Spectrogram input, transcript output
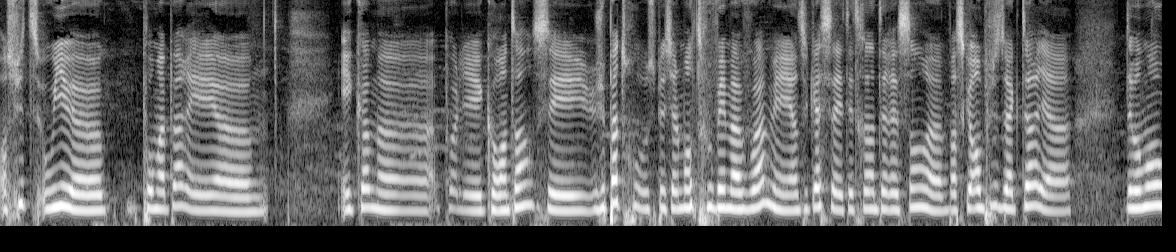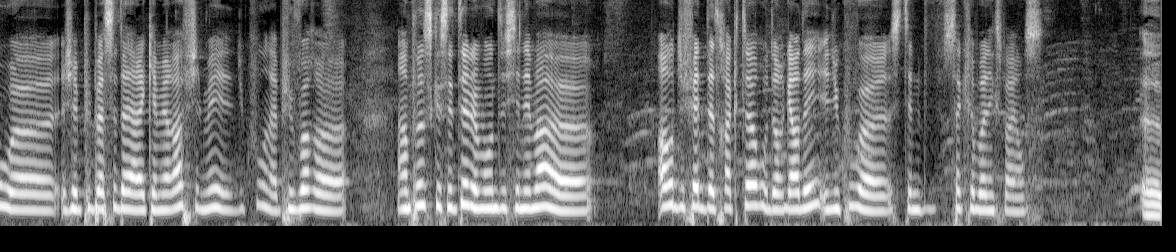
ensuite, oui, pour ma part, et, et comme Paul et Corentin, c'est, je vais pas trop spécialement trouvé ma voix, mais en tout cas, ça a été très intéressant, parce qu'en plus de il y a des moments où j'ai pu passer derrière la caméra, filmer, et du coup, on a pu voir. Un peu ce que c'était le monde du cinéma euh, hors du fait d'être acteur ou de regarder et du coup euh, c'était une sacrée bonne expérience. Euh,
